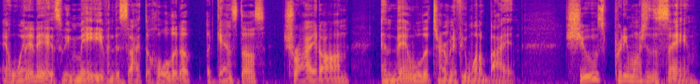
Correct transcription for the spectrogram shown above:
And when it is, we may even decide to hold it up against us, try it on, and then we'll determine if we want to buy it. Shoes pretty much is the same.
